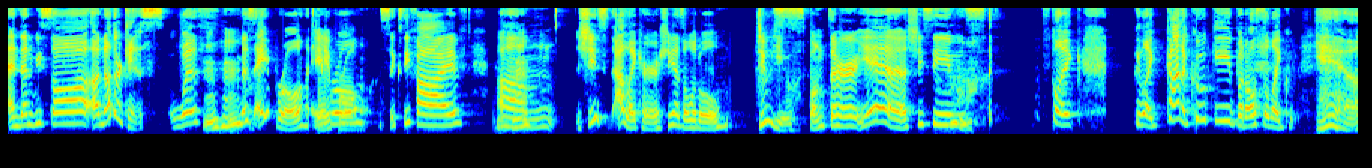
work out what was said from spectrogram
and then we saw another kiss with Mm-hmm. Miss April. April, April. 65. Mm-hmm. Um, she's, I like her. She has a little Do you? spunk to her. Yeah, she seems like, like kind of kooky, but also like Yeah.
